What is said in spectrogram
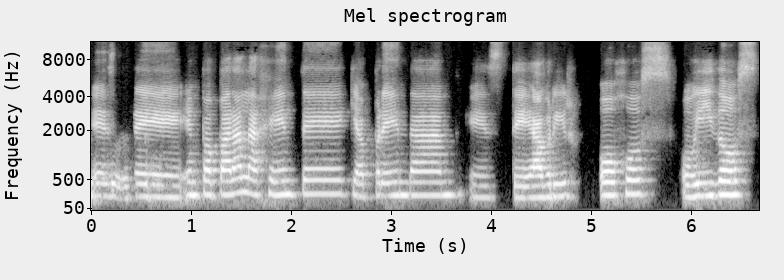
este, empapar a la gente, que aprendan, este, abrir ojos, oídos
